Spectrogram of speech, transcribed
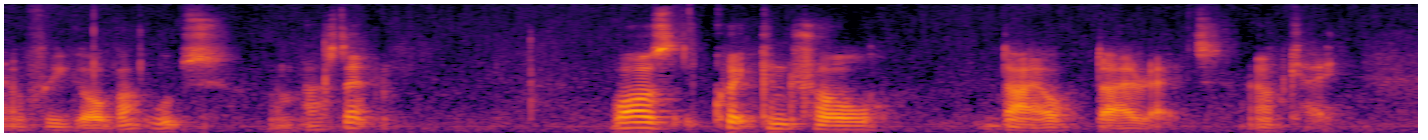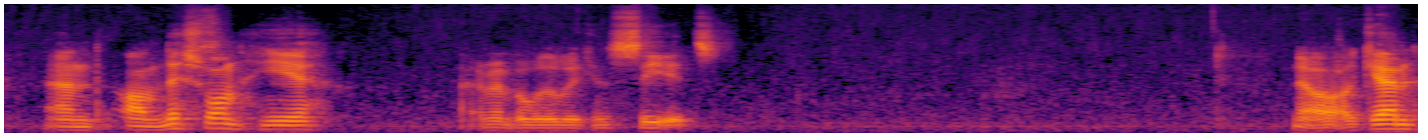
if we go back, whoops, I'm past it, was quick control dial direct. Okay, and on this one here, I remember whether we can see it. No, again,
